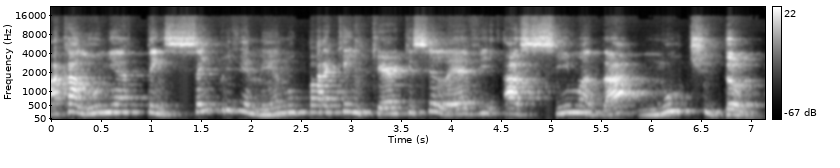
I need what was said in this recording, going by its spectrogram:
a calúnia tem sempre veneno para quem quer que se eleve acima da multidão.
